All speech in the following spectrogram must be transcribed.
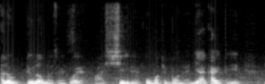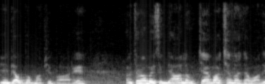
အဲ့လိုပြုလုပ်မှဆိုရင်ကိုယ့်ရဲ့ဟာရှိတယ်ကိုယ်မှာဖြစ်ပေါ်နေအញ្ញံ့ခိုက်တွေပြေပြောက်သွားမှာဖြစ်ပါတယ်အဲကျွန်တော်မိတ်ဆွေများအားလုံးကျမ်းမာချမ်းသာကြပါစေ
